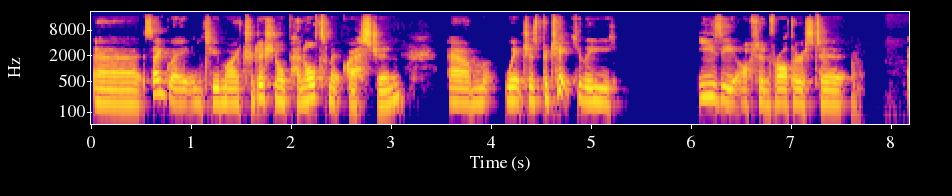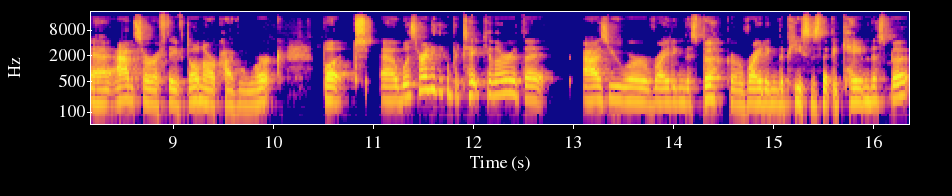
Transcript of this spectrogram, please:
uh, segue into my traditional penultimate question, um, which is particularly easy often for authors to uh, answer if they've done archival work. But uh, was there anything in particular that, as you were writing this book or writing the pieces that became this book,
